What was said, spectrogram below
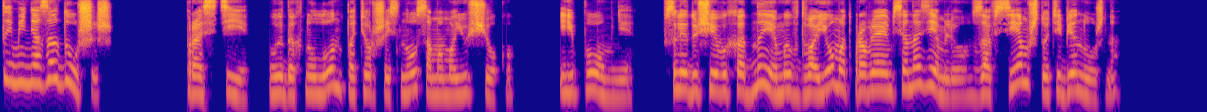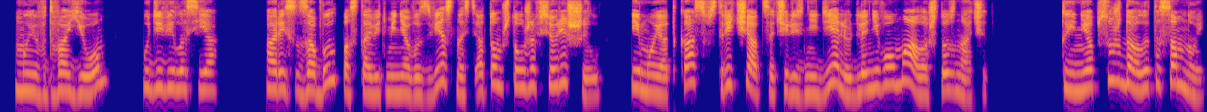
«Ты меня задушишь!» «Прости!» – выдохнул он, потершись носом о мою щеку. «И помни, в следующие выходные мы вдвоем отправляемся на землю за всем, что тебе нужно». «Мы вдвоем?» – удивилась я. Арис забыл поставить меня в известность о том, что уже все решил, и мой отказ встречаться через неделю для него мало что значит. «Ты не обсуждал это со мной».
